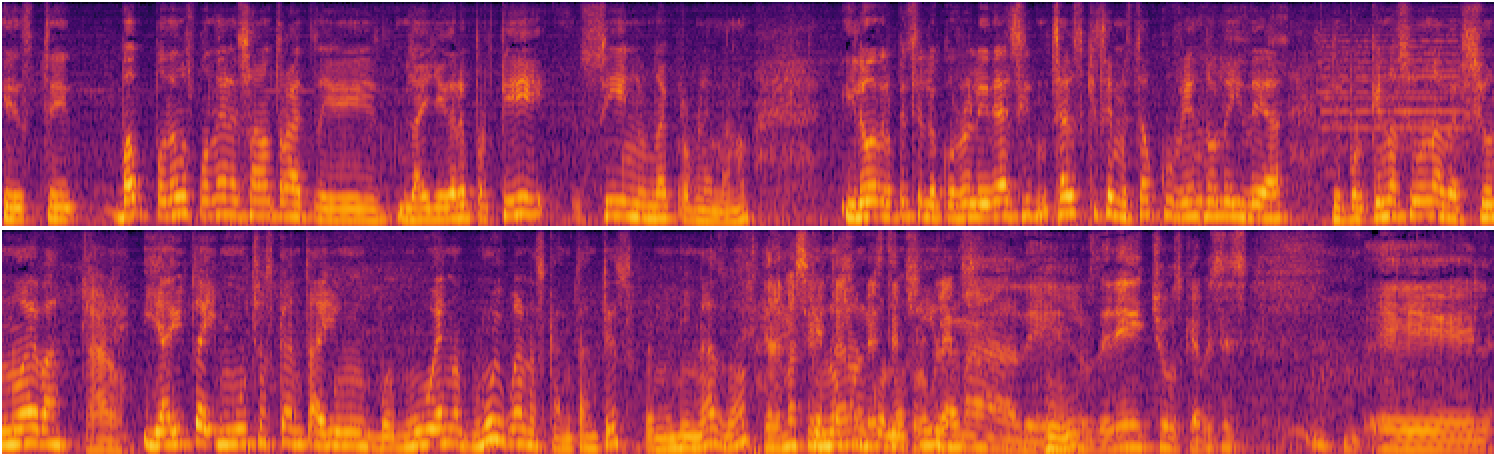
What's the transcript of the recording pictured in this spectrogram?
este, podemos poner el soundtrack de La llegaré por ti, sí, no, no hay problema, ¿no? Y luego de repente se le ocurrió la idea, sí, ¿sabes qué? Se me está ocurriendo la idea de por qué no hacer una versión nueva. Claro. Y ahorita hay muchas cantantes, hay un- muy, buenas, muy buenas cantantes femeninas, ¿no? Y además no evitaron este conocidas. problema de los derechos, que a veces eh,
